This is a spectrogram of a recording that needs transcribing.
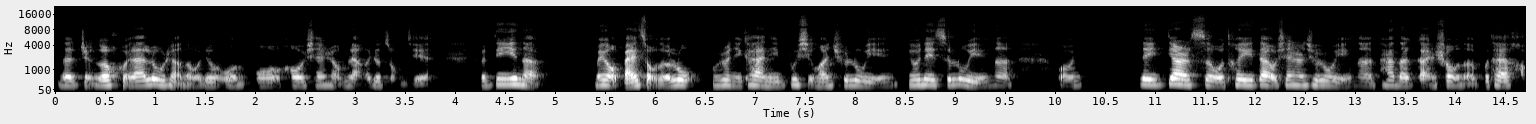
那整个回来路上呢，我就我我和我先生，我们两个就总结，说第一呢，没有白走的路。我说你看你不喜欢去露营，因为那次露营呢。我那第二次我特意带我先生去露营呢，他的感受呢不太好，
